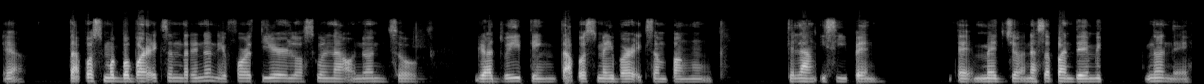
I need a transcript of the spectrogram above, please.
yeah. Tapos magba-bar exam na rin nun eh. Fourth year law school na ako nun. So, graduating. Tapos may bar exam pang kailangang isipin. Eh, medyo nasa pandemic nun eh.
